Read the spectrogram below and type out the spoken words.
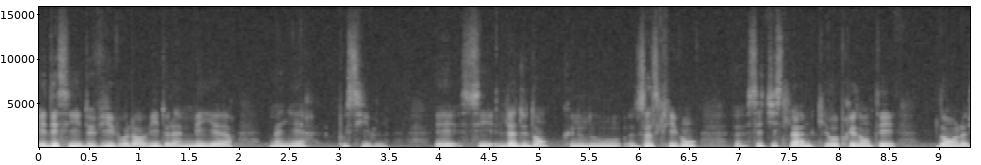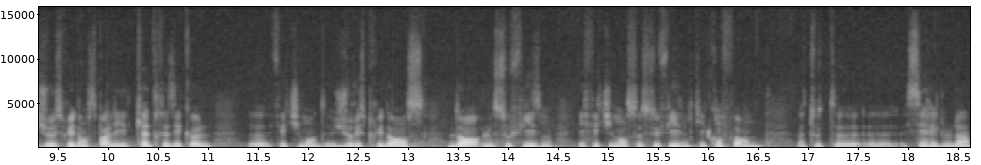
et d'essayer de vivre leur vie de la meilleure manière possible. Et c'est là-dedans que nous nous inscrivons, euh, cet islam qui est représenté dans la jurisprudence par les quatre écoles euh, effectivement de jurisprudence, dans le soufisme, effectivement ce soufisme qui est conforme à toutes euh, ces règles-là,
